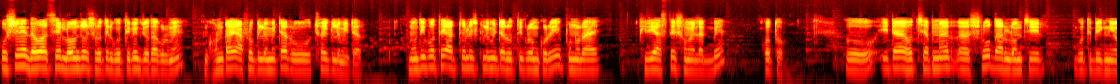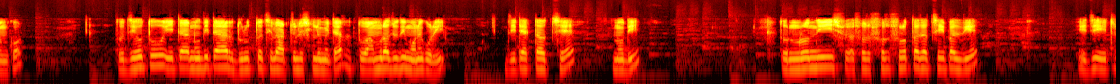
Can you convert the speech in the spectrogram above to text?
কোশ্চেনে দেওয়া আছে লঞ্চ ও স্রোতের গতিবেগ যথাক্রমে ঘন্টায় আঠারো কিলোমিটার ও ছয় কিলোমিটার। নদীপথে আটচল্লিশ কিলোমিটার অতিক্রম করে পুনরায় ফিরে আসতে সময় লাগবে কত? তো এটা হচ্ছে আপনার স্রোত আর লঞ্চের গতিবেগ নিয়ঙ্ক তো যেহেতু এটা নদীটার দূরত্ব ছিল আটচল্লিশ কিলোমিটার, তো আমরা যদি মনে করি যেটা একটা হচ্ছে নদী, তো নদী স্রোতটা যাচ্ছে এই পাশ দিয়ে। এই যে এটা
